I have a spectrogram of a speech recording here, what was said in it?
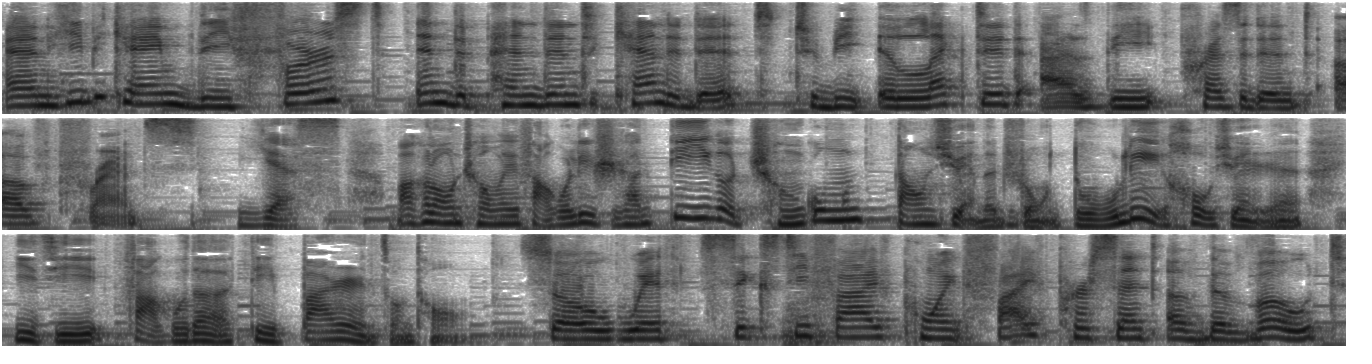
and he became the first independent candidate to be elected as the president of France. Yes，马克龙成为法国历史上第一个成功当选的这种独立候选人，以及法国的第八任总统。So with 65.5% of the vote,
